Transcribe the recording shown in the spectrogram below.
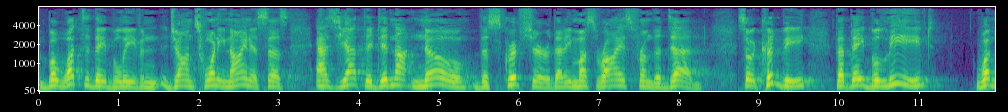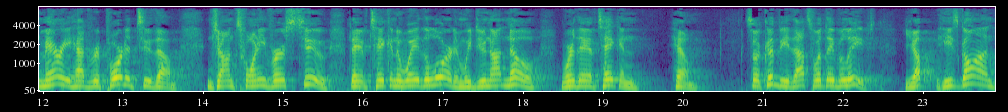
but what did they believe? In John 29, it says, As yet they did not know the scripture that he must rise from the dead. So it could be that they believed what Mary had reported to them. John 20, verse 2 They have taken away the Lord, and we do not know where they have taken him. So it could be that's what they believed. Yep, he's gone.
